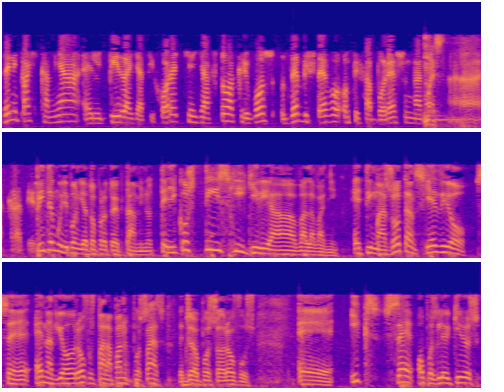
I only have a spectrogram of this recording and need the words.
δεν υπάρχει καμιά ελπίδα για τη χώρα και γι' αυτό ακριβώς δεν πιστεύω ότι θα μπορέσουν να την κρατήσουν. Πείτε μου λοιπόν για το πρώτο επτάμινο, τελικώς τι ισχύει κυρία Βαλαβάνη; Ετοιμαζόταν σχέδιο σε ένα-δυο ορόφους παραπάνω από εσάς, δεν ξέρω πόσους ορόφους, ε, X σε όπως λέει ο κύριος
